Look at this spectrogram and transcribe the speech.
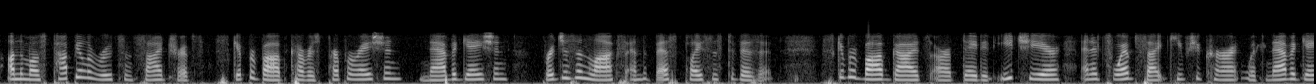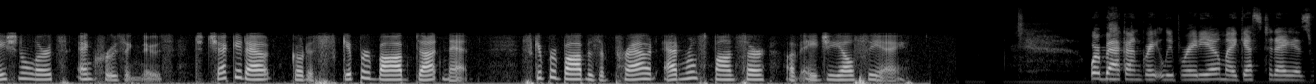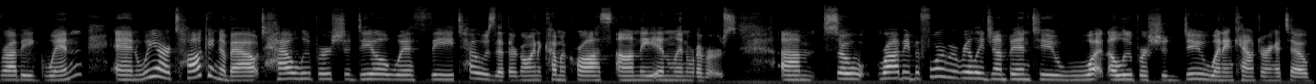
On the most popular routes and side trips, Skipper Bob covers preparation, navigation, bridges and locks, and the best places to visit. Skipper Bob guides are updated each year, and its website keeps you current with navigation alerts and cruising news. To check it out, go to skipperbob.net. Skipper Bob is a proud Admiral sponsor of AGLCA. We're back on Great Loop Radio. My guest today is Robbie Gwynn, and we are talking about how loopers should deal with the tows that they're going to come across on the inland rivers. Um, so, Robbie, before we really jump into what a looper should do when encountering a tow,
